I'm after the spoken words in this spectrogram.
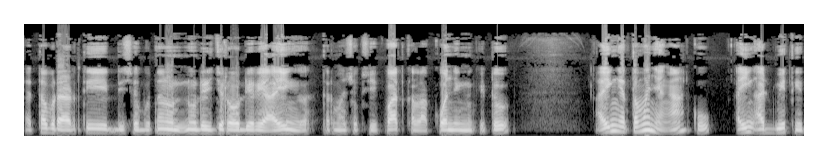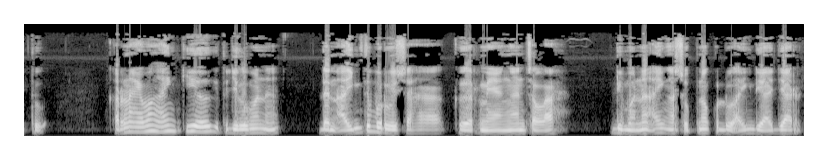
eta berarti disebutnya nu, nu di jero diri aing termasuk sifat kelakuan yang nu kitu. Aing eta mah ngaku aing admit gitu. Karena emang aing kieu gitu jelema dan aing tuh berusaha ke neangan celah di mana aing asupna kudu aing diajar.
